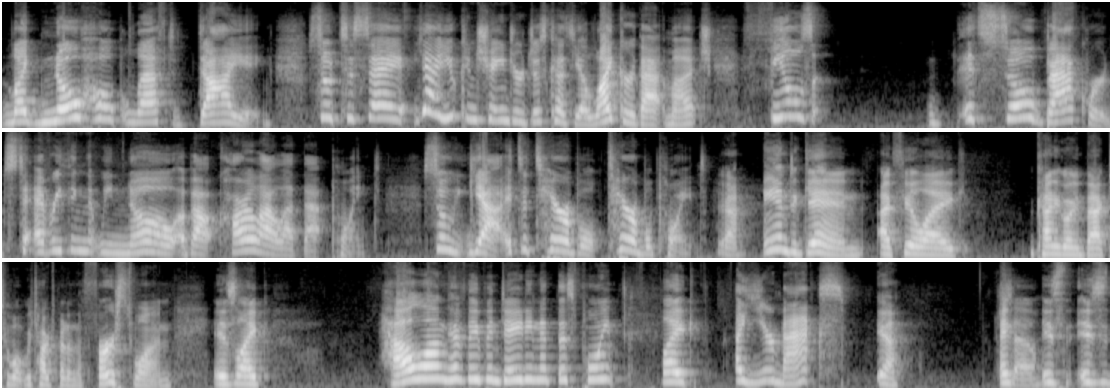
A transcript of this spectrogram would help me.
like no hope left dying. So to say, yeah, you can change her just because you like her that much feels it's so backwards to everything that we know about Carlisle at that point. So yeah, it's a terrible, terrible point. Yeah. And again, I feel like kind of going back to what we talked about in the first one is like how long have they been dating at this point? Like a year max. Yeah. And So- is is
